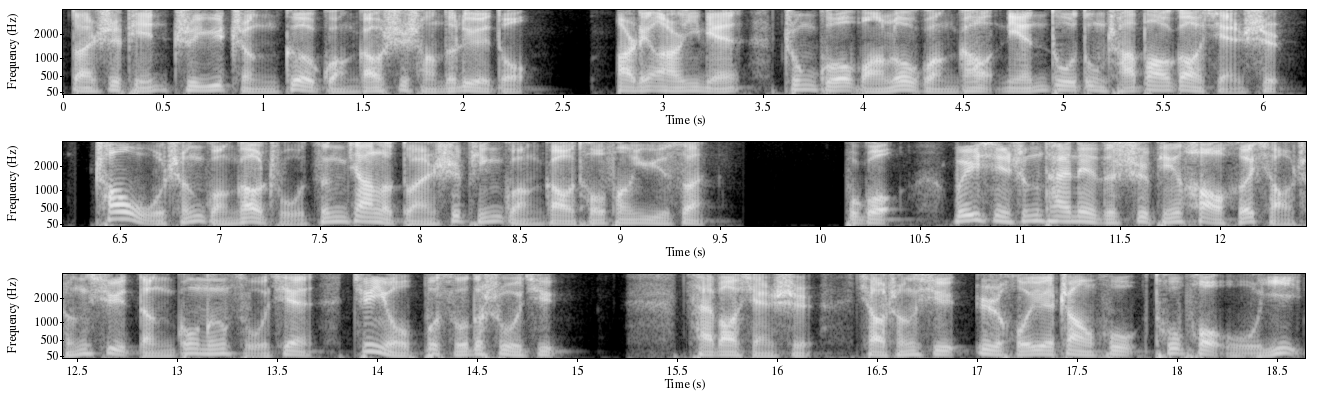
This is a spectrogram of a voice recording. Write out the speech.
短视频至于整个广告市场的掠夺。二零二一年中国网络广告年度洞察报告显示，超五成广告主增加了短视频广告投放预算。不过，微信生态内的视频号和小程序等功能组件均有不俗的数据。财报显示，小程序日活跃账户突破五亿，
